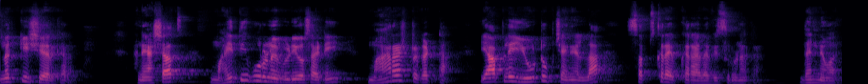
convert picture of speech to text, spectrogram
नक्की शेअर करा. आणि अशाच माहितीपूर्ण व्हिडिओसाठी महाराष्ट्र कट्टा या आपल्या यूट्यूब चॅनेलला सबस्क्राईब करायला विसरू नका. धन्यवाद.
